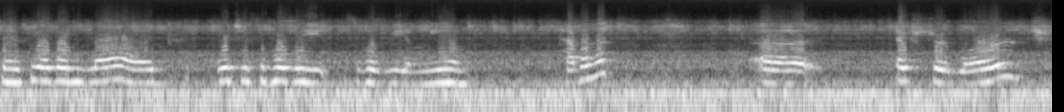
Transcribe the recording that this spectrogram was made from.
since we have a log which is supposedly supposed to be a medium habitat, uh, extra large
